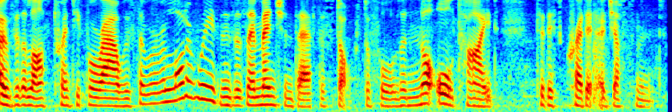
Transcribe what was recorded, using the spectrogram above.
Over the last 24 hours. There were a lot of reasons, as I mentioned there, for stocks to fall, and not all tied to this credit adjustment.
